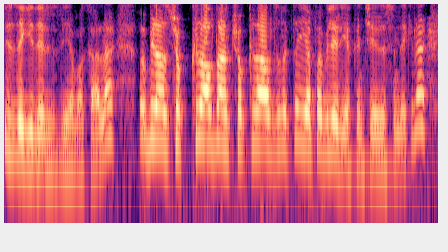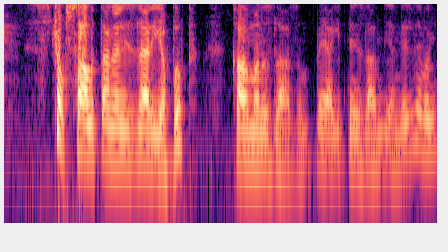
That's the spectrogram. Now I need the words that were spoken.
biz de gideriz diye bakarlar. Biraz çok kraldan çok kralcılık da yapabilir yakın çevresindekiler. Çok sağlıklı analizler yapıp kalmanız lazım veya gitmeniz lazım diyenleri de bunu,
